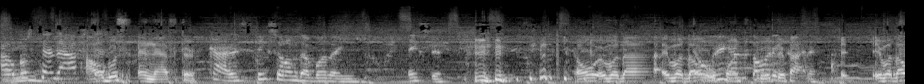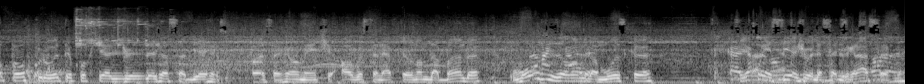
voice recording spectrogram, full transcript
O nome- stand-up. August and After. Cara, esse tem que ser o nome da banda aí. Tem que ser. Então eu vou dar, eu vou dar É o ponto pro Uther. cara. Eu vou dar o ponto pro Uther porque a Julia já sabia a resposta. Realmente, August and After é o nome da banda. Wolves é o nome da música. Cara, Já isso é conhecia, nome- Júlia, essa desgraça?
